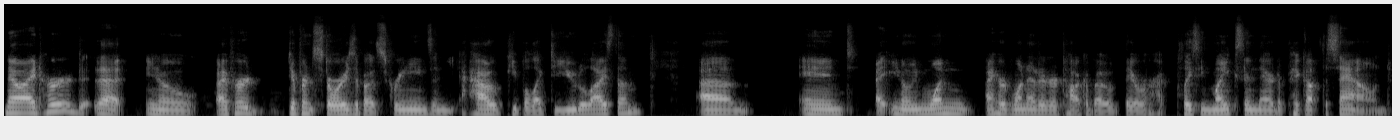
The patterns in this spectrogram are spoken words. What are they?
Now, I'd heard that, you know, I've heard different stories about screenings and how people like to utilize them. Um, and, you know, in one, I heard one editor talk about they were placing mics in there to pick up the sound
